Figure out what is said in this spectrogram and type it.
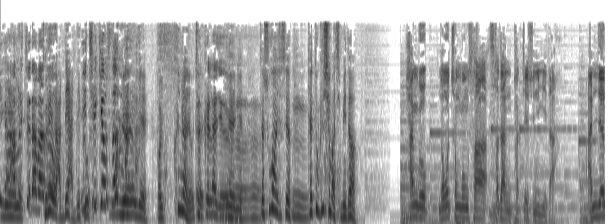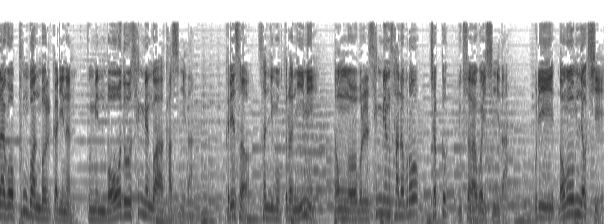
이거 예, 아무리 예. 쳐다봐도. 그래, 안 돼, 안 돼. 그거- 잊힐 게 없어. 예, 예. 어, 큰일 나요. 자, 큰일 나지. 예, 응, 예. 응. 자, 수고하셨어요. 음. 대통령 퀴즈 마칩니다. 한국 농어촌공사 사장 박재순입니다. 안전하고 풍부한 먹을거리는 국민 모두 생명과 같습니다. 그래서 선진국들은 이미 농업을 생명산업으로 적극 육성하고 있습니다. 우리 농업 역시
